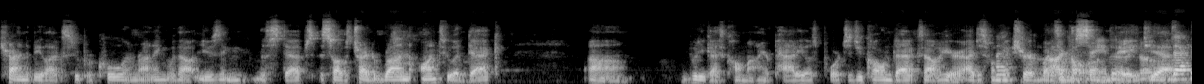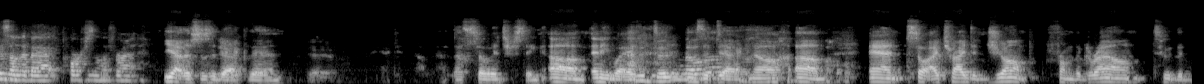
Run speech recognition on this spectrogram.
trying to be like super cool and running without using the steps. So I was trying to run onto a deck. Um, what do you guys call them out here? Patios, porches? You call them decks out here? I just want to make sure everybody's I on the call them same deck, page. I Yeah, Deck is on the back, porch is on the front. yeah. This is a deck then. Yeah, That's so interesting. Um, anyway, You didn't it know was a that? deck. No. Um, And so I tried to jump from the ground to the,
